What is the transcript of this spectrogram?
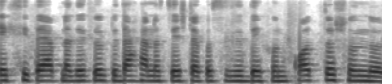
দেখছি, তাই আপনাদেরকে একটু দেখানোর চেষ্টা করছি যে দেখুন কত সুন্দর।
